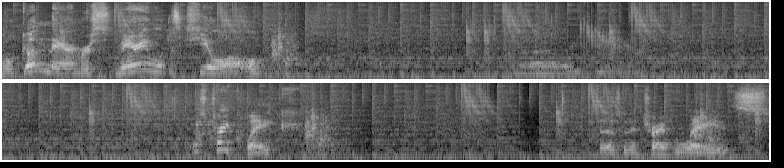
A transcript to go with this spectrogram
We'll gun there. Mary will just heal all. Uh, Let's try Quake. So I was gonna try Blaze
